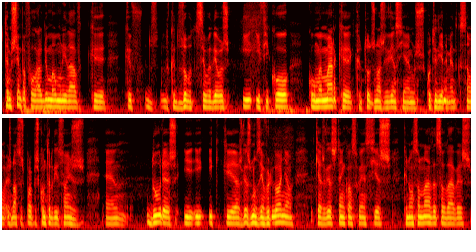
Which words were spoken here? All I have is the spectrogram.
estamos sempre a falar de uma humanidade que, que, que desobedeceu a Deus e, e ficou com uma marca que todos nós vivenciamos cotidianamente, que são as nossas próprias contradições eh, duras e, e- e que às vezes nos envergonham que às vezes têm consequências que não são nada saudáveis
